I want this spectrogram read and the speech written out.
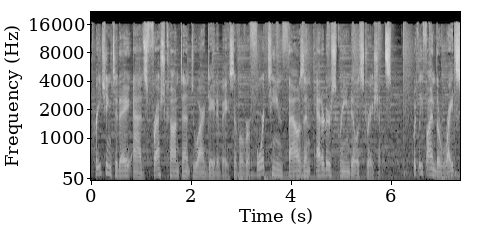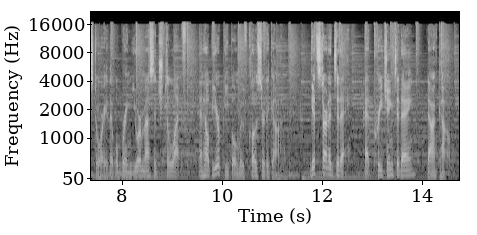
Preaching Today adds fresh content to our database of over 14,000 editor screened illustrations. Quickly find the right story that will bring your message to life and help your people move closer to God. Get started today at preachingtoday.com.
